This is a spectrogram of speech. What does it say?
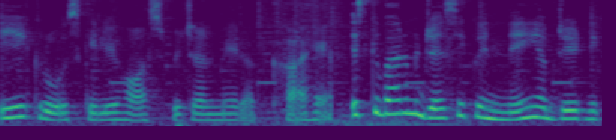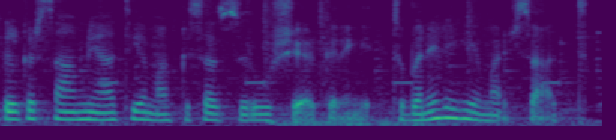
एक रोज के लिए हॉस्पिटल में रखा है। इसके बारे में जैसी कोई नई अपडेट निकलकर सामने आती है, हम आपके साथ ज़रूर शेयर करेंगे। तो बने रहिए हमारे साथ।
